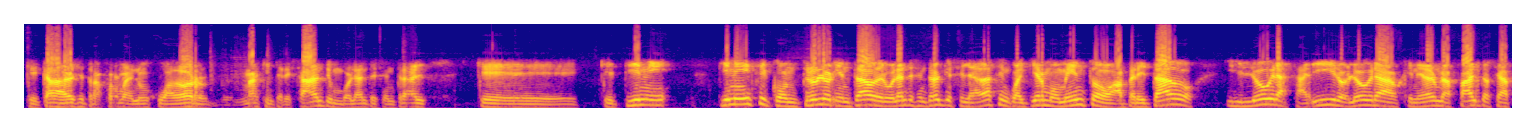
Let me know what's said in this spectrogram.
que cada vez se transforma en un jugador más que interesante, un volante central que, que tiene, tiene ese control orientado del volante central que se le das en cualquier momento apretado y logra salir o logra generar una falta, o sea,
